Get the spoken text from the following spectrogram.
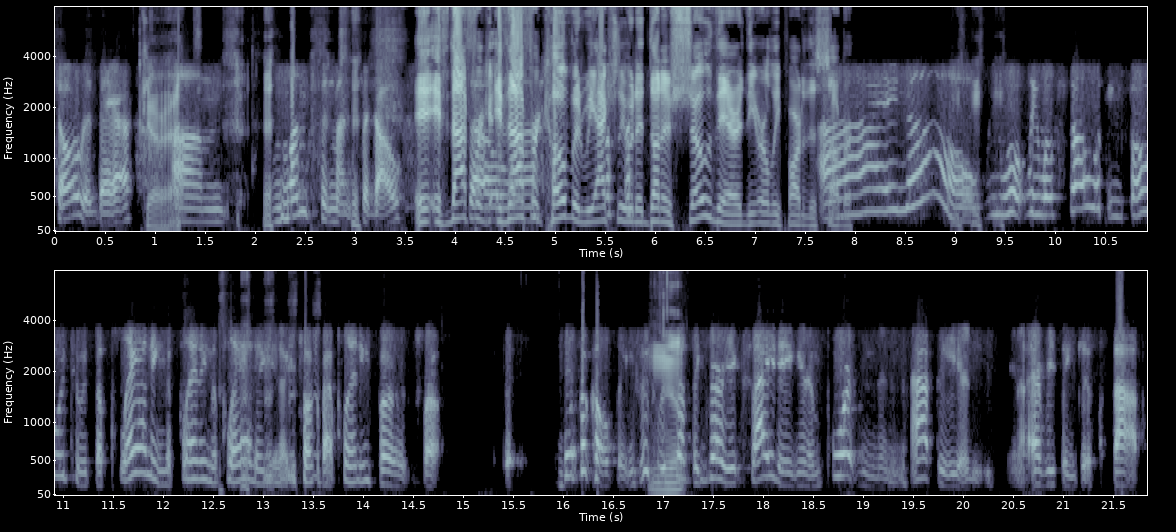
Torah there um, months and months ago. If not for if not uh, for COVID, we actually would have done a show there in the early part of the summer. I know. we were we were so looking forward to it. The planning, the planning, the planning. You know, you talk about planning for for difficult things. This was something very exciting and important and happy, and you know everything just stopped.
